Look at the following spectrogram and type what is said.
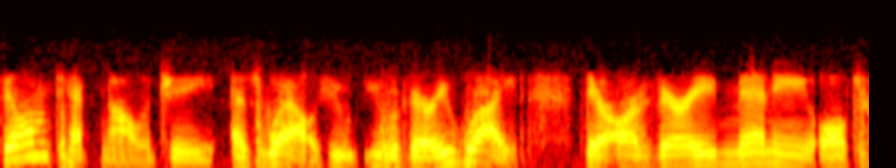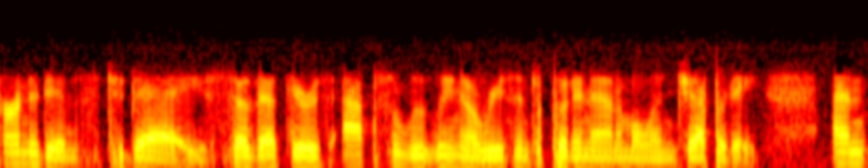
film technology as well. You, you were very right. There are very many alternatives today so that there's absolutely no reason to put an animal in jeopardy. And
